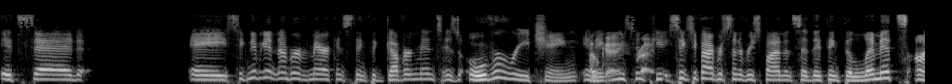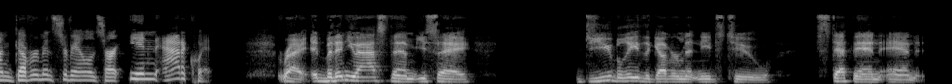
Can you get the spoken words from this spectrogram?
it said a significant number of Americans think the government is overreaching. In Okay, a recent, right. 65% of respondents said they think the limits on government surveillance are inadequate. Right. But then you ask them, you say, do you believe the government needs to step in and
